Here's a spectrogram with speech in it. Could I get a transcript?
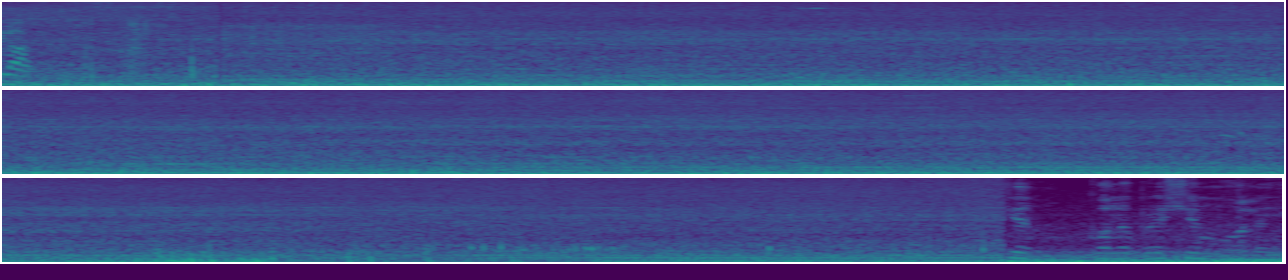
देख होगला कोलेब्रेशन मॉल है ये।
